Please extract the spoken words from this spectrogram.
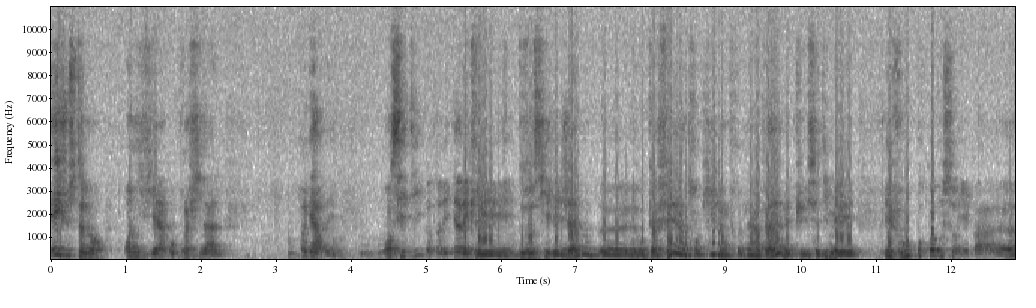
Et justement, on y vient au point final. Regardez, on s'est dit, quand on était avec les 12 aussi et les gemmes, euh, au café, là, tranquille, on prenait un verre, et puis il s'est dit, mais et vous, pourquoi vous ne seriez pas euh,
